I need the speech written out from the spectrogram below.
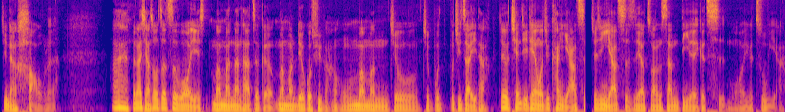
竟然好了。哎，本来想说这次我也慢慢让它这个慢慢溜过去吧，我们慢慢就就不不去在意它。就前几天我去看牙齿，最近牙齿是要装三 D 的一个齿模，一个蛀牙。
